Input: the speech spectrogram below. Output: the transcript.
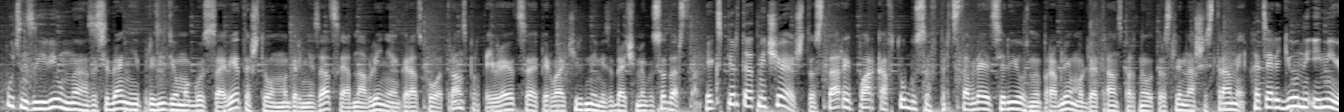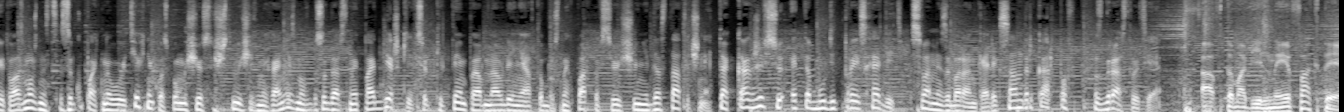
Путин заявил на заседании Президиума Госсовета, что модернизация и обновление городского транспорта являются первоочередными задачами государства. Эксперты отмечают, что старый парк автобусов представляет серьезную проблему для транспортной отрасли нашей страны. Хотя регионы имеют возможность закупать новую технику с помощью существующих механизмов государственной поддержки, все-таки темпы обновления автобусных парков все еще недостаточны. Так как же все это будет происходить? С вами за баранкой Александр Карпов. Здравствуйте. Автомобильные факты.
